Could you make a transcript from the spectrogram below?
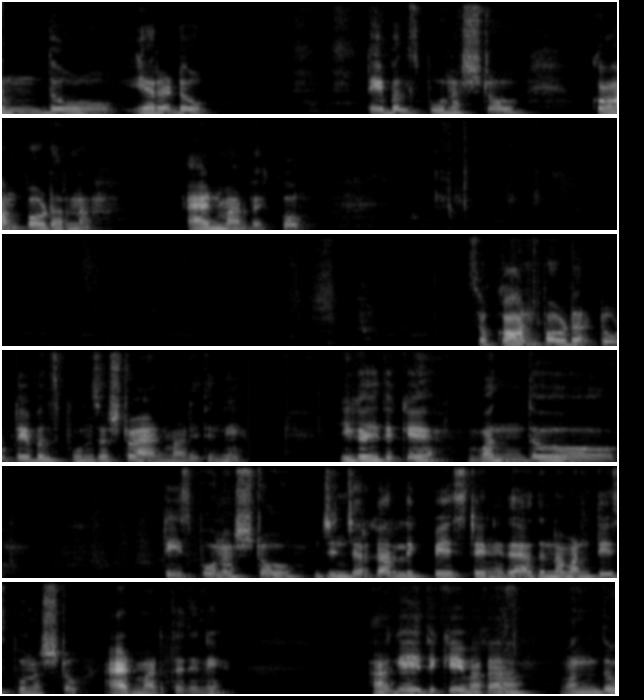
ಒಂದು ಎರಡು ಟೇಬಲ್ ಸ್ಪೂನಷ್ಟು ಕಾರ್ನ್ ಪೌಡರ್ನ ಆ್ಯಡ್ ಮಾಡಬೇಕು. So corn powder two tablespoons ಅಷ್ಟು ಆ್ಯಡ್ ಮಾಡಿದ್ದೀನಿ. ಈಗ ಇದಕ್ಕೆ ಒಂದು ಟೀ ಸ್ಪೂನಷ್ಟು ಜಿಂಜರ್ ಗಾರ್ಲಿಕ್ ಪೇಸ್ಟ್ ಏನಿದೆ, ಅದನ್ನು ಒನ್ ಟೀ ಸ್ಪೂನಷ್ಟು ಆ್ಯಡ್ ಮಾಡ್ತಾ ಇದ್ದೀನಿ. ಹಾಗೆ ಇದಕ್ಕೆ ಇವಾಗ ಒಂದು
